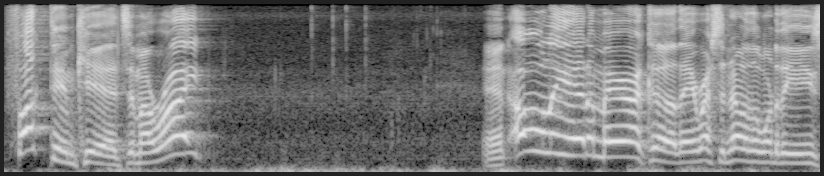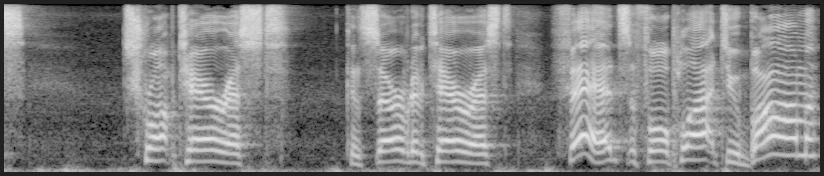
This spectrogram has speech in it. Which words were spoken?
Fuck them kids, am I right? And only in America they arrested another one of these Trump terrorist, conservative terrorist, feds full plot to bomb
